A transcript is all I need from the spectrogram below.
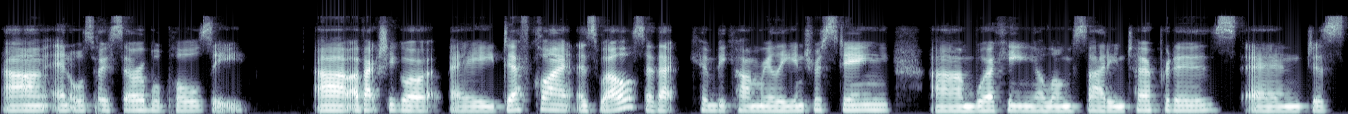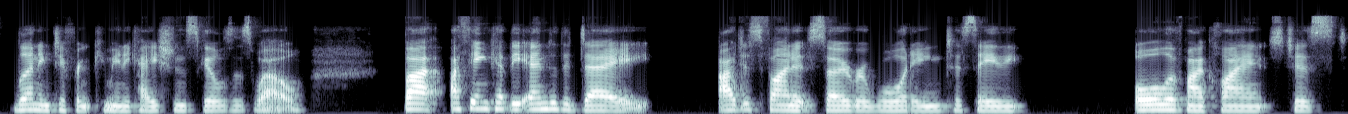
um, and also cerebral palsy. Uh, I've actually got a deaf client as well, so that can become really interesting. Um, working alongside interpreters and just learning different communication skills as well. But I think at the end of the day, I just find it so rewarding to see all of my clients just,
